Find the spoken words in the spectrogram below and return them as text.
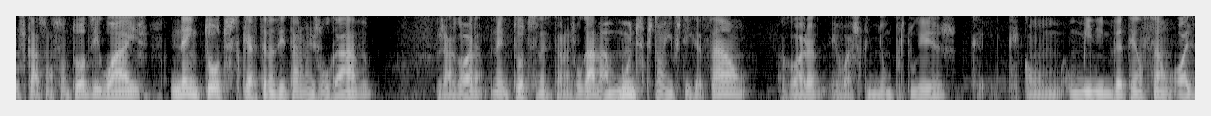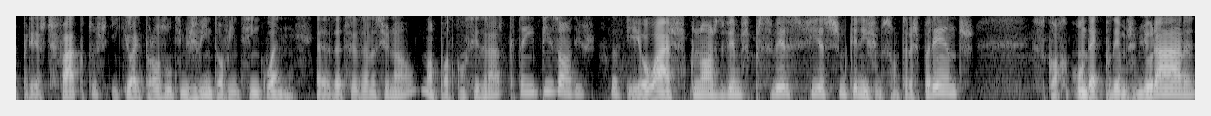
os casos não são todos iguais, nem todos sequer transitaram em julgado. Já agora, nem todos transitaram em julgado. Há muitos que estão em investigação. Agora, eu acho que nenhum português que que com um mínimo de atenção olhe para estes factos e que olhe para os últimos 20 ou 25 anos eh, da Defesa Nacional, não pode considerar que tem episódios. E eu acho que nós devemos perceber se esses mecanismos são transparentes, se corre, onde é que podemos melhorar,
